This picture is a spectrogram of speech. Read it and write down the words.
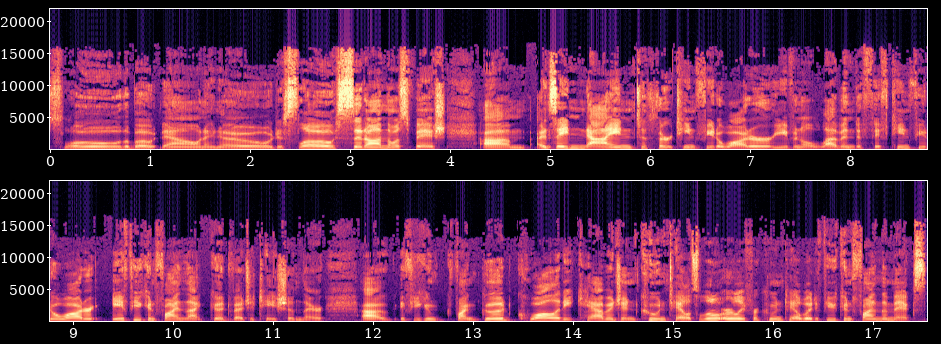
slow the boat down. I know, just slow, sit on those fish. Um, I'd say 9 to 13 feet of water or even 11 to 15 feet of water if you can find that good vegetation there. Uh, if you can find good quality cabbage and coontail, it's a little early for coontail, but if you can find the mix,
